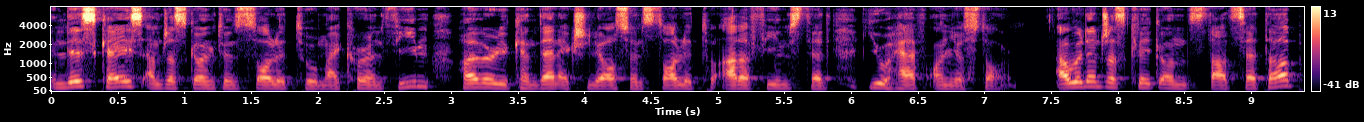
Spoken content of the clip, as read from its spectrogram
in this case, I'm just going to install it to my current theme. However, you can then actually also install it to other themes that you have on your store. I will then just click on start setup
